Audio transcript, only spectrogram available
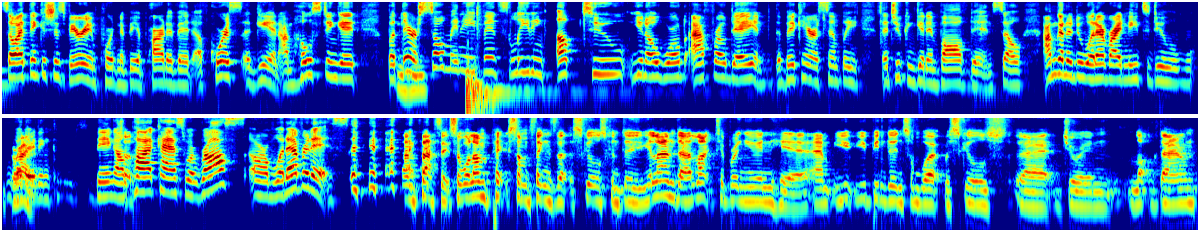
So mm-hmm. I think it's just very important to be a part of it. Of course, again, I'm hosting it, but there mm-hmm. are so many events leading up to, you know, World Afro Day and the Big Hair Assembly that you can get involved in. So I'm going to do whatever I need to do, whether right. it includes being on so, podcast with Ross or whatever it is. fantastic. So we'll unpick some things that the schools can do. Yolanda, I'd like to bring you in here. Um, you, have been doing some work with schools uh, during lockdown,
